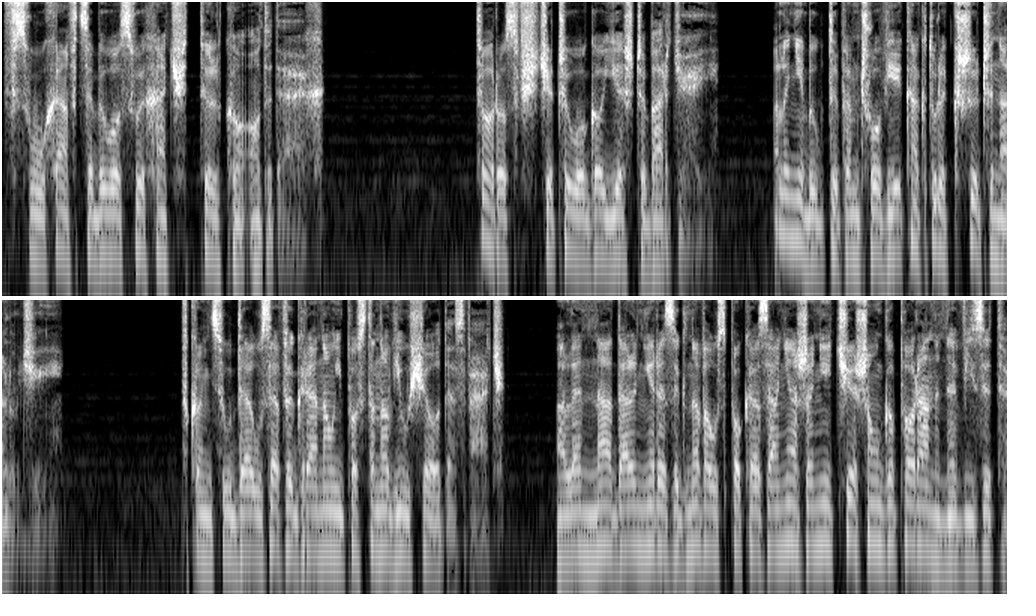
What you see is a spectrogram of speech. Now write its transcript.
W słuchawce było słychać tylko oddech. To rozwścieczyło go jeszcze bardziej, ale nie był typem człowieka, który krzyczy na ludzi. Końcu dał za wygraną i postanowił się odezwać, ale nadal nie rezygnował z pokazania, że nie cieszą go poranne wizyty.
